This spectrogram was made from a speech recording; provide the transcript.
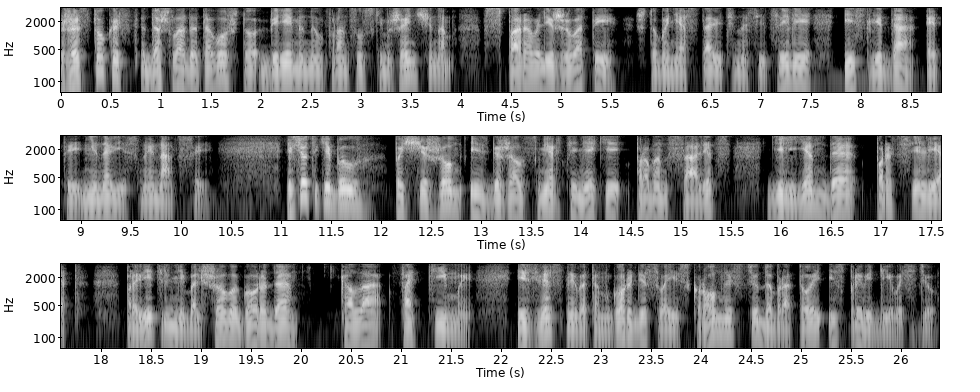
Жестокость дошла до того, что беременным французским женщинам вспарывали животы, чтобы не оставить на Сицилии и следа этой ненавистной нации. И все-таки был пощажен и избежал смерти некий провансалец Гильен де Парселет, правитель небольшого города Кала-Фатимы, известный в этом городе своей скромностью, добротой и справедливостью.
